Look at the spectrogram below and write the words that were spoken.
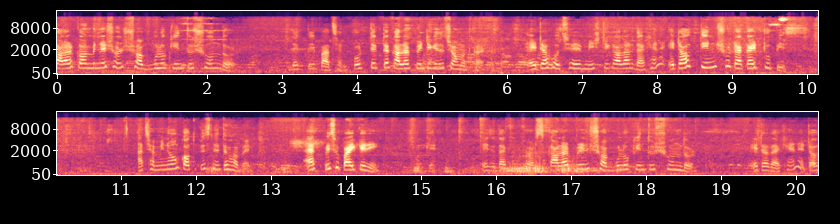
কালার কম্বিনেশন সবগুলো কিন্তু সুন্দর, দেখতেই পাচ্ছেন, প্রত্যেকটা কালার প্রিন্টে কিন্তু চমৎকার, এটা হচ্ছে মিষ্টি কালার দেখেন, এটাও তিনশো টাকায় টু পিস আচ্ছা মিনিমাম কত পিস নিতে হবে? এক পিসও পাইকারি ওকে এই যে দেখেন ফার্স্ট কালার প্রিন্ট সবগুলো কিন্তু সুন্দর এটা দেখেন এটাও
